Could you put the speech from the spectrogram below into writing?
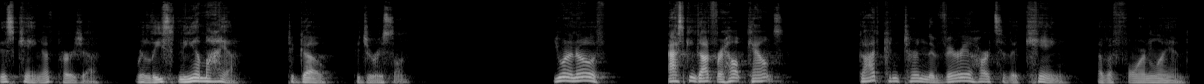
this king of Persia released Nehemiah to go to Jerusalem. You want to know if asking God for help counts? God can turn the very hearts of a king of a foreign land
